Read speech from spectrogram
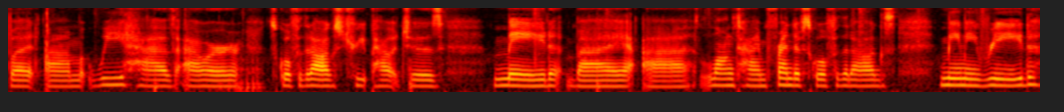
but um, we have our School for the Dogs treat pouches made by a longtime friend of School for the Dogs, Mimi Reed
